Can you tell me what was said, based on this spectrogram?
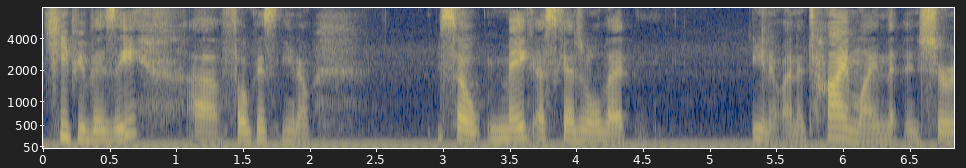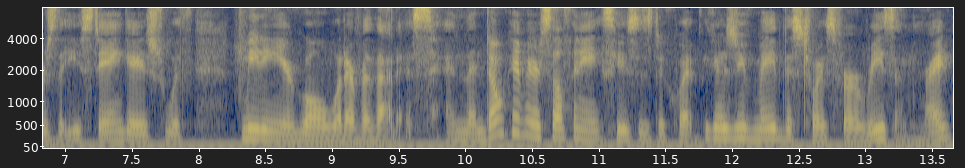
keep you busy. Uh, focus, you know. So make a schedule that you know, and a timeline that ensures that you stay engaged with meeting your goal, whatever that is. And then don't give yourself any excuses to quit because you've made this choice for a reason, right?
